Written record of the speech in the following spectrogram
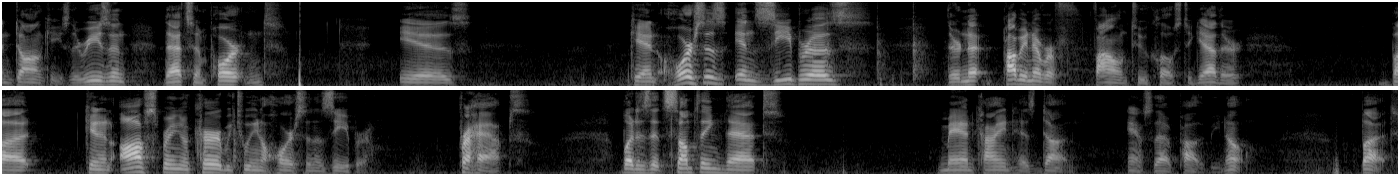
and donkeys. The reason that's important is can horses and zebras, they're ne- probably never found too close together, but can an offspring occur between a horse and a zebra? Perhaps. But is it something that mankind has done? Answer that would probably be no. But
